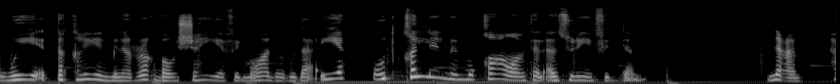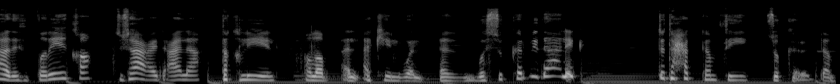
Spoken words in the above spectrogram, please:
والتقليل من الرغبة والشهية في المواد الغذائية وتقلل من مقاومة الأنسولين في الدم. نعم هذه الطريقة تساعد على تقليل طلب الأكل والسكر بذلك تتحكم في سكر الدم.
